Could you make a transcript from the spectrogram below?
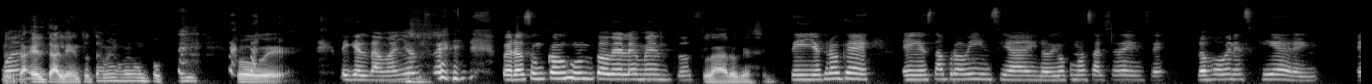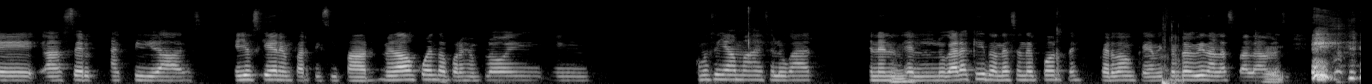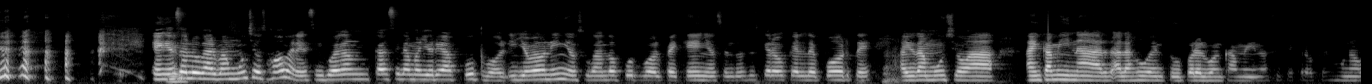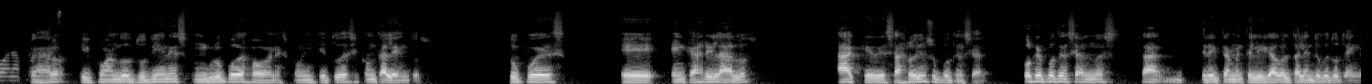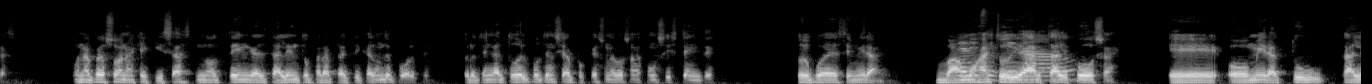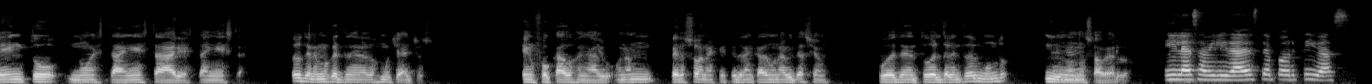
Bueno. El, el, talento también juega un poquito de de que el tamaño, pero es un conjunto de elementos. Claro que sí. Sí, yo creo que en esta provincia, y lo digo como salcedense, los jóvenes quieren eh, hacer actividades, ellos quieren participar. Me he dado cuenta, por ejemplo, en, ¿cómo se llama ese lugar? En el, lugar aquí donde hacen deporte, perdón, que a mí siempre olvidan las palabras. En ese lugar van muchos jóvenes y juegan casi la mayoría fútbol y yo veo niños jugando fútbol pequeños, entonces creo que el deporte ayuda mucho a, encaminar a la juventud por el buen camino, así que creo que es una buena propuesta. Claro, y cuando tú tienes un grupo de jóvenes con inquietudes y con talentos, tú puedes eh, encarrilarlos a que desarrollen su potencial, porque el potencial no está directamente ligado al talento que tú tengas, una persona que quizás no tenga el talento para practicar un deporte, pero tenga todo el potencial porque es una persona consistente, tú le puedes decir, mira, vamos a estudiar tal cosa, eh, o mira, tu talento no está en esta área, está en esta. Pero tenemos que tener a los muchachos enfocados en algo. Una persona que esté trancada en una habitación puede tener todo el talento del mundo y uno no saberlo. Y las habilidades deportivas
